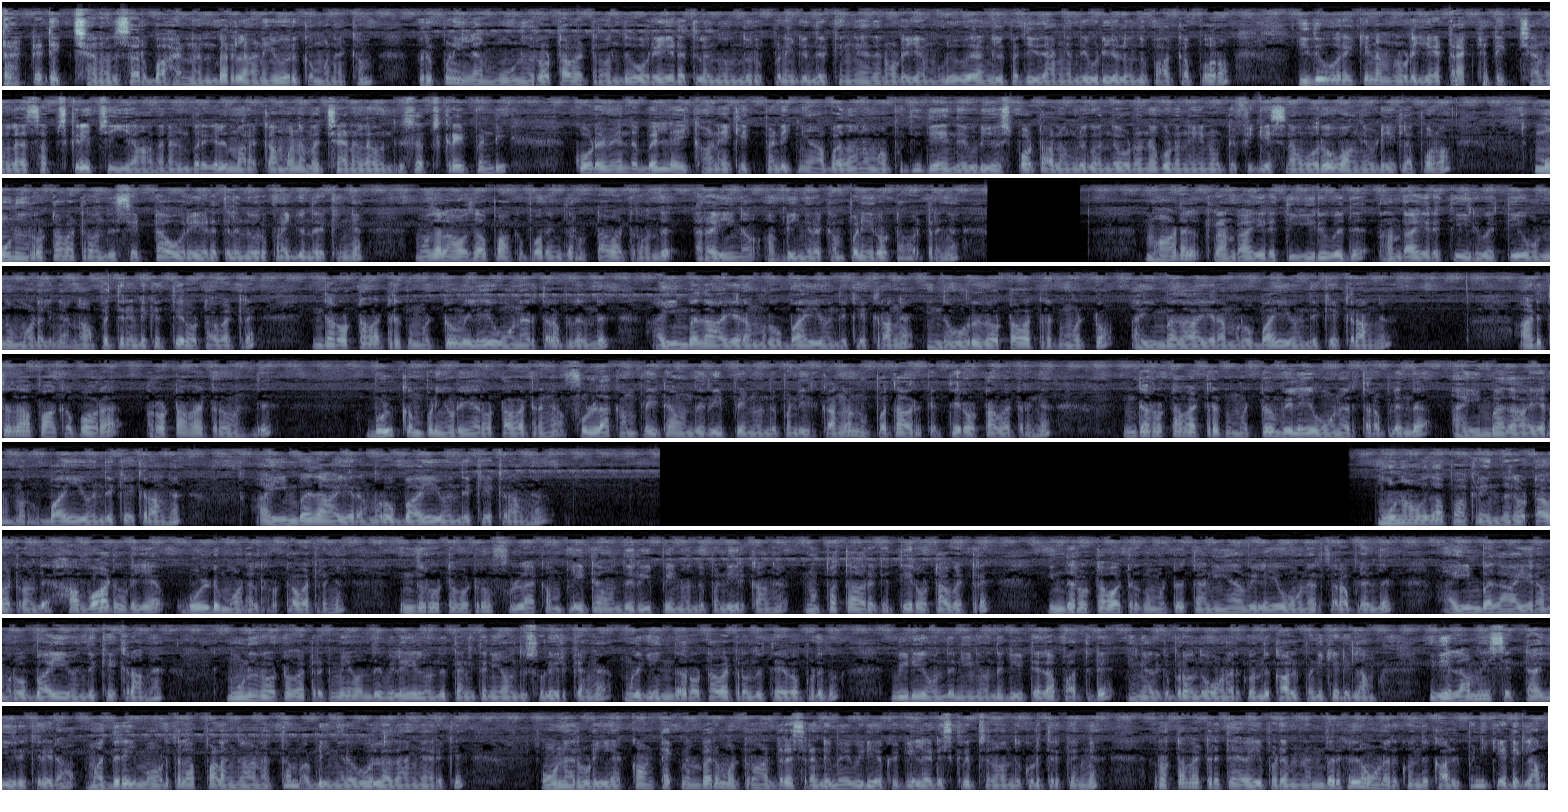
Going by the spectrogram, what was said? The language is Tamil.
டிராக்டர்டெக் சேனல் சார்பாக நண்பர்கள் அனைவருக்கும் வணக்கம். விற்பனையில் மூணு ரொட்டாவேட்டர் வந்து ஒரே இடத்துலேருந்து வந்து விற்பனைக்கு வந்திருக்குங்க. இதனுடைய முழு விவரங்கள் பற்றி தாங்க இந்த வீடியோவில் வந்து பார்க்க போகிறோம் இதுவரைக்கும் நம்மளுடைய டிராக்டர்டெக் சேனலை சப்ஸ்கிரைப் செய்யாத நண்பர்கள் மறக்காமல் நம்ம சேனலை வந்து சப்ஸ்கிரைப் பண்ணி கூடவே இந்த பெல் ஐக்கானை கிளிக் பண்ணிக்கங்க. அப்போ தான் நம்ம புதிதே இந்த வீடியோஸ் போட்டாலும் உங்களுக்கு வந்து உடனே உடனே நோட்டிஃபிகேஷனாக வரும். வாங்க வீடியோக்கில் போகலாம் மூணு ரொட்டாவேட்டர் வந்து செட்டாக ஒரே இடத்துலேருந்து விற்பனைக்கு வந்திருக்குங்க. முதலாவதாக பார்க்க போகிற இந்த ரொட்டாவேட்டர் வந்து ரெய்னா அப்படிங்கிற கம்பெனி ரொட்டாவேட்டருங்க. மாடல் ரெண்டாயிரத்தி இருபது ரெண்டாயிரத்தி இருபத்தி ஒன்று மாடலுங்க நாற்பத்தி ரெண்டு கத்தி ரொட்டாவேட்டர். இந்த ரொட்டாவேட்டருக்கு மட்டும் விலை ஓனர் தரப்புலேருந்து ஐம்பதாயிரம் ரூபாய் வந்து கேட்குறாங்க இந்த ஒரு ரொட்டாவேட்டருக்கு மட்டும் ஐம்பதாயிரம் ரூபாய் வந்து கேட்குறாங்க அடுத்ததாக பார்க்க போகிற ரொட்டாவேட்டர் வந்து புல் கம்பெனியுடைய ரொட்டாவேட்டருங்க ஃபுல்லாக கம்ப்ளீட்டாக வந்து ரீபெயின் வந்து பண்ணியிருக்காங்க. முப்பத்தாறு கத்தி ரொட்டாவேட்டருங்க இந்த ரொட்டாவேட்டருக்கு மட்டும் விலை ஓனர் தரப்புலேருந்து ஐம்பதாயிரம் ரூபாய் வந்து கேட்குறாங்க. ஐம்பதாயிரம் ரூபாய் வந்து கேட்குறாங்க. மூணாவதாக பார்க்குற இந்த ரொட்டாவேட்டர் வந்து ஹவார்டுடைய ஓல்டு மாடல் ரொட்டாவேட்டருங்க இந்த ரொட்டாவேட்டரும் ஃபுல்லாக கம்ப்ளீட்டாக வந்து ரீபெயின் வந்து பண்ணியிருக்காங்க. முப்பத்தாறு கத்தி ரொட்டாவேட்டர் இந்த ரொட்டாவேட்டருக்கு மட்டும் தனியாக விலை ஓனர் தரப்புலேருந்து ஐம்பதாயிரம் ரூபாய் வந்து கேட்குறாங்க மூணு ரொட்டாவேட்டருக்குமே வந்து விலைகள் வந்து தனித்தனியாக வந்து சொல்லியிருக்காங்க. உங்களுக்கு எந்த ரொட்டாவேட்டர் வந்து தேவைப்படுதோ வீடியோ வந்து நீங்கள் வந்து டீட்டெயிலாக பார்த்துட்டு நீங்கள் அதுக்கப்புறம் வந்து ஓனருக்கு வந்து கால் பண்ணி கேட்டுக்கலாம். இது எல்லாமே செட்டாகி இருக்கிற இடம் மதுரை மாவட்டத்தில் பழங்காநத்தம் அப்படிங்கிற ஊரில் தாங்க இருக்குது ஓனருடைய காண்டாக்ட் நம்பர் மற்றும் அட்ரஸ் ரெண்டுமே வீடியோக்கு கீழே டிஸ்கிரிப்ஷனில் வந்து கொடுத்துருக்கேங்க. ரொட்டவேட்டர் தேவைப்படும் நண்பர்கள் ஓனருக்கு வந்து கால் பண்ணி கேட்டுக்கலாம்.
